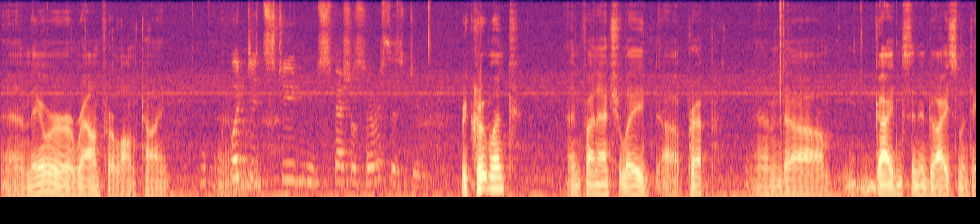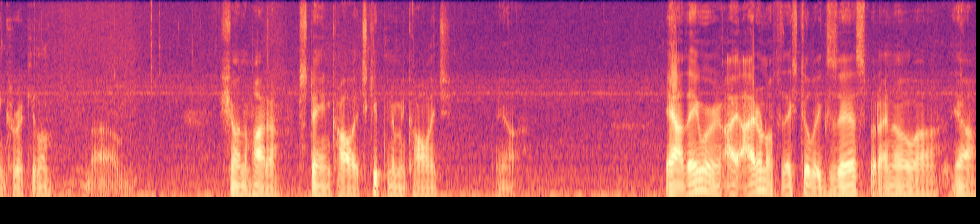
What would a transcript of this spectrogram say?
And they were around for a long time. What did student special services do? recruitment and financial aid uh, prep and um, guidance and advisement in curriculum, um, showing them how to stay in college, keeping them in college. Yeah. Yeah, they were, I, I don't know if they still exist, but I know, uh, yeah,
